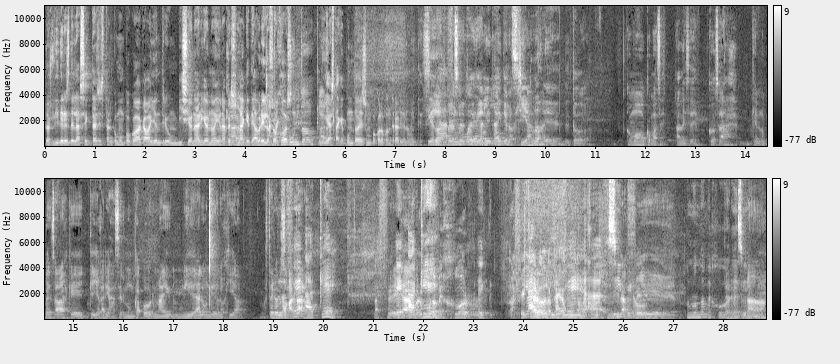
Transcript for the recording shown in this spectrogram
los líderes de las sectas están como un poco a caballo entre un visionario ¿no? y una persona claro. que te abre los ¿Hasta ojos punto, claro. y hasta qué punto es un poco lo contrario ¿no? y te ciega. Sí, pero sobre todo la ideología ¿no? de, de, todo. Cómo, cómo haces a veces cosas que no pensabas que, que llegarías a hacer nunca por una, un ideal o una ideología. Pero la fe, ¿a qué? La fea, por un mundo mejor. la fe, claro, la, fea, un mundo mejor. Sí, la pero fe un mundo mejor. desmesurada.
